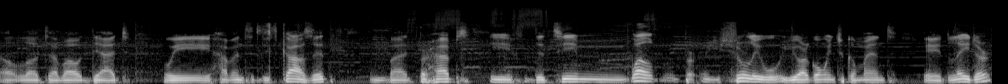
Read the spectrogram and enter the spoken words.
a lot about that. We haven't discussed it. But perhaps if the team, well, surely you are going to comment it later.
